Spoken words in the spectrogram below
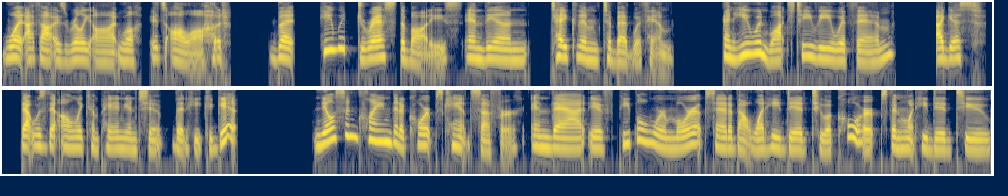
what I thought is really odd. Well, it's all odd, but he would dress the bodies and then take them to bed with him. And he would watch TV with them. I guess that was the only companionship that he could get. Nilsen claimed that a corpse can't suffer, and that if people were more upset about what he did to a corpse than what he did to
